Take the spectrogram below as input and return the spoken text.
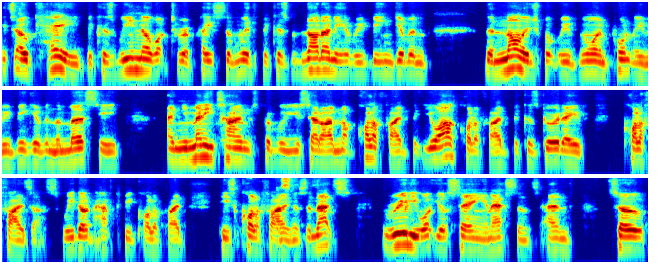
it's okay because we know what to replace them with. Because not only have we been given the knowledge, but we've more importantly we've been given the mercy. And you many times probably you said i'm not qualified but you are qualified because gurudev qualifies us. We don't have to be qualified. He's qualifying us. And that's really what you're saying in essence. And so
